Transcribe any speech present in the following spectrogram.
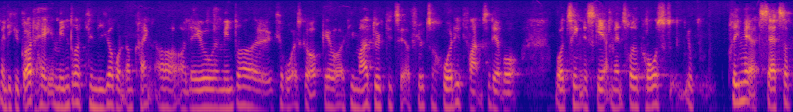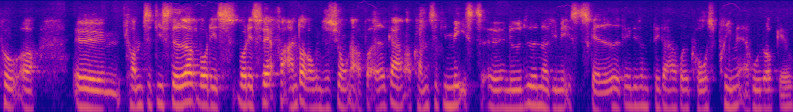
men de kan godt have mindre klinikker rundt omkring og, og lave mindre øh, kirurgiske opgaver, og de er meget dygtige til at flytte sig hurtigt frem til der, hvor, hvor tingene sker, mens Røde Kors jo primært satser på at øh, komme til de steder, hvor det, er, hvor det er svært for andre organisationer at få adgang og komme til de mest øh, nødlidende og de mest skadede. Det er ligesom det, der er Røde Kors primære hovedopgave.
